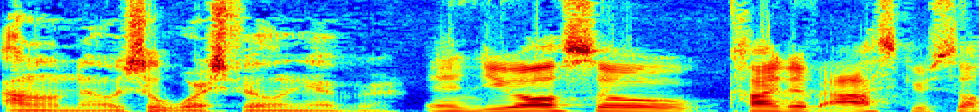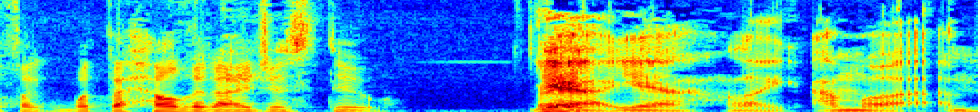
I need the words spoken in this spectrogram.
I don't know. It's the worst feeling ever. And you also kind of ask yourself like what the hell did I just do? Right? Yeah, yeah. Like I'm a I'm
